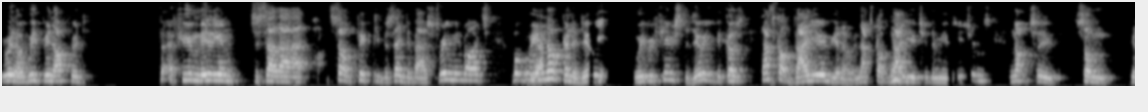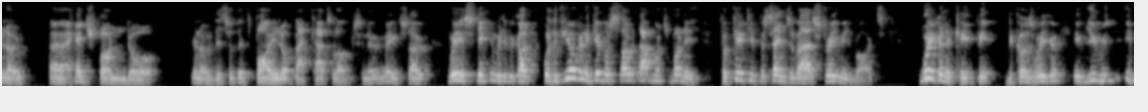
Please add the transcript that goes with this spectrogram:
you know, we've been offered a few million to sell our sell 50% of our streaming rights, but we're yeah. not going to do it. We refuse to do it because that's got value, you know, and that's got value to the musicians, not to some, you know, uh, hedge fund or, you know, that's, that's buying up back catalogs, you know what I mean? So we're sticking with it because, well, if you're going to give us so, that much money for 50% of our streaming rights, we're going to keep it because we're if you if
